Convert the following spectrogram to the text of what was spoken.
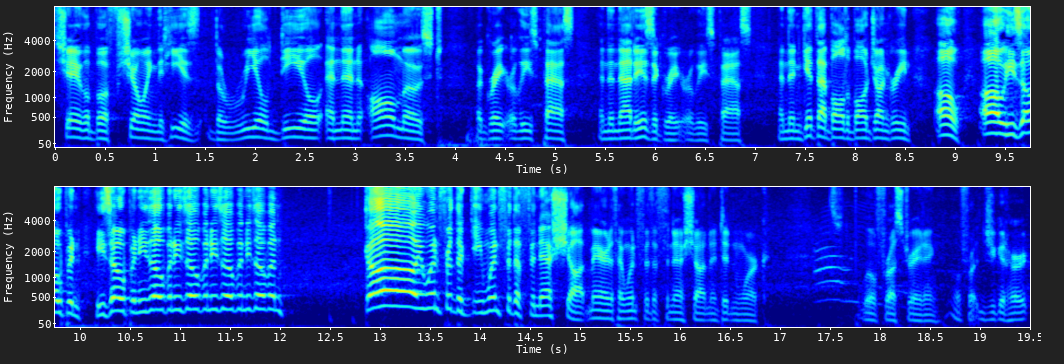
Shea LaBeouf showing that he is the real deal and then almost a great release pass and then that is a great release pass and then get that ball to ball John Green. Oh, oh, he's open. He's open. He's open. He's open. He's open. He's open. Go! He went for the he went for the finesse shot. Meredith, I went for the finesse shot and it didn't work. It's a little frustrating. A little fr- Did you get hurt?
